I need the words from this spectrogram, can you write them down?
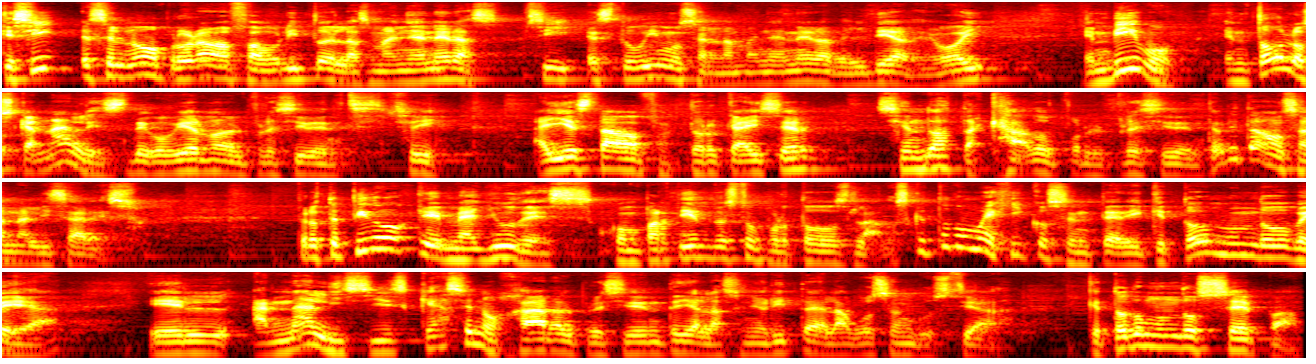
que sí, es el nuevo programa favorito de las mañaneras. Sí, estuvimos en la mañanera del día de hoy, en vivo, en todos los canales de gobierno del presidente. Sí, ahí estaba Factor Kaiser siendo atacado por el presidente. Ahorita vamos a analizar eso. Pero te pido que me ayudes compartiendo esto por todos lados, que todo México se entere y que todo el mundo vea el análisis que hace enojar al presidente y a la señorita de la voz angustiada. Que todo el mundo sepa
